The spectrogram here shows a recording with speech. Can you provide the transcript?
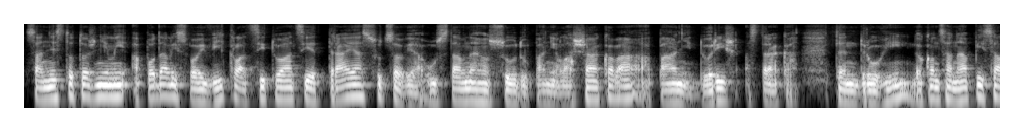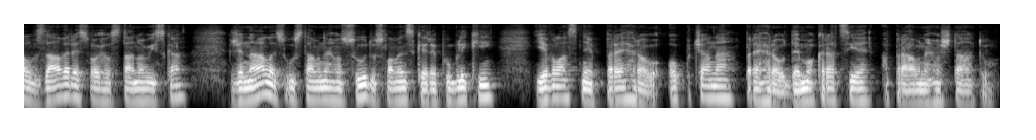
sa nestotožnili a podali svoj výklad situácie traja sudcovia Ústavného súdu, pani Lašáková a páni Duriš a Straka. Ten druhý dokonca napísal v závere svojho stanoviska, že nález Ústavného súdu Slovenskej republiky je vlastne prehrou občana, prehrou demokracie a právneho štátu.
